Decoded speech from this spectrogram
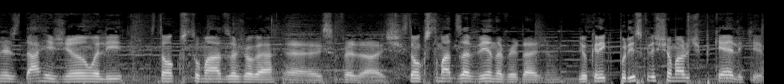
49ers da região ali estão acostumados a jogar. É, isso é verdade. Estão acostumados a ver, na verdade. Né? E eu creio que por isso que eles chamaram o Chip Kelly, que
